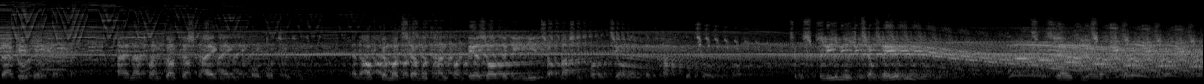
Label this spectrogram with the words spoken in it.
Der Gute. Einer von Gottes eigenen Prototypen. Ein aufgemotzter Mutant von der Sorte, die nie zur Massenproduktion in Betracht gezogen wird. Zum spleenig zum Leben, zu selten zum Schutz.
